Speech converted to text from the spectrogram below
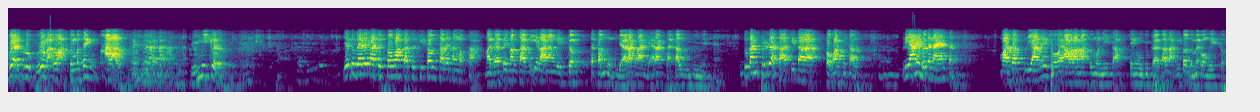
Buat flu burung nggak lah, yang penting halal. Ya mikir. Ya tuh gale kados tawaf kados kita misalnya teng Mekah, madzhab Imam Syafi'i lanang wedok ketemu jarak lan jarak batal wudune. Itu kan berat saat kita tawaf misalnya. Liane mboten enten. Madzhab liane soal awal maksumun nisa sing wudu batal nak kita demek wong wedok.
